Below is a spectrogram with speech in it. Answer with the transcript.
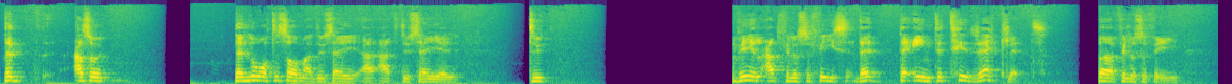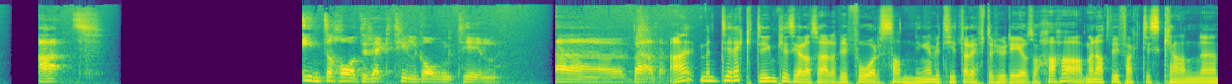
det, alltså, det låter som att du säger att du säger du vill att filosofi, det, det är inte tillräckligt för filosofi att inte ha direkt tillgång till uh, världen. Nej, men direkt det implicerar så här att vi får sanningen, vi tittar efter hur det är och så haha, men att vi faktiskt kan, eh,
